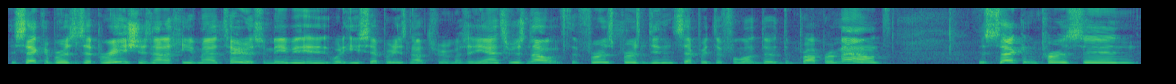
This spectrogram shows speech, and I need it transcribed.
the second person's separation is not a chiv matera, so maybe what he separated is not truma. So the answer is no. If the first person didn't separate the full the, the proper amount, the second person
